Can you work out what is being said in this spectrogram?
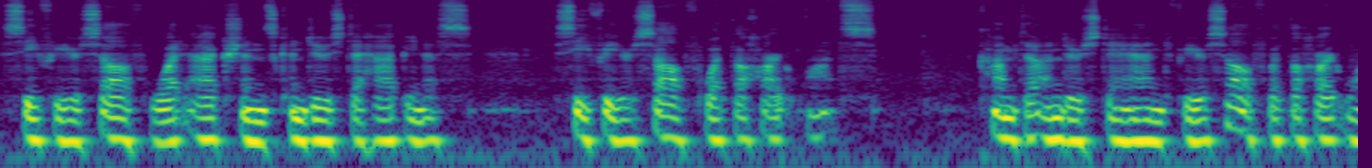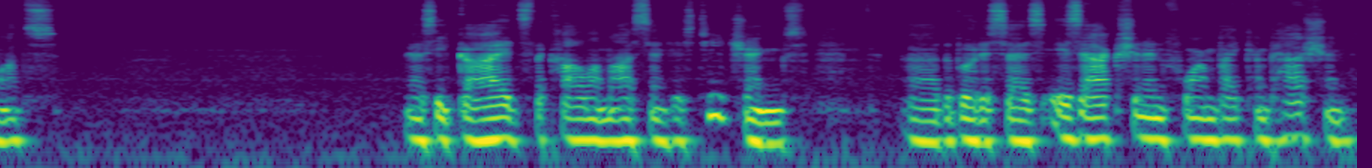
See for yourself what actions conduce to happiness. See for yourself what the heart wants. Come to understand for yourself what the heart wants. As he guides the Kalamas in his teachings, uh, the Buddha says, is action informed by compassion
